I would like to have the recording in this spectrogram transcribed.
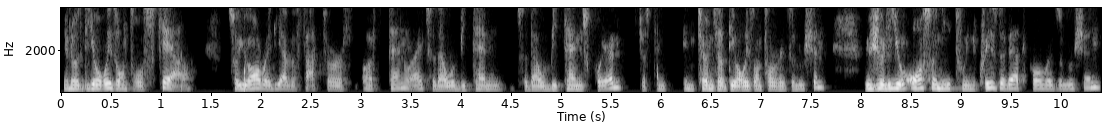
you know the horizontal scale, so you already have a factor of, of 10, right? So that would be 10. So that would be 10 squared, just in, in terms of the horizontal resolution. Usually you also need to increase the vertical resolution,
